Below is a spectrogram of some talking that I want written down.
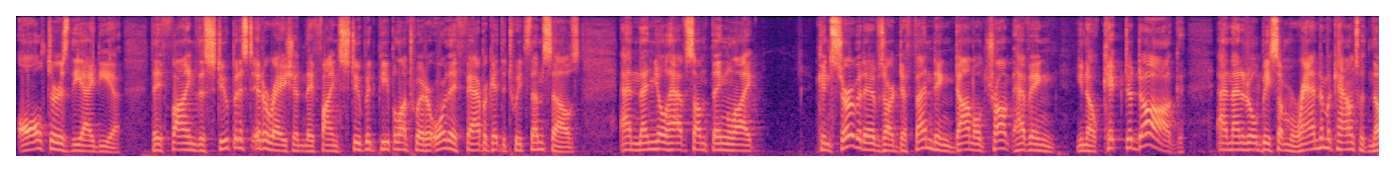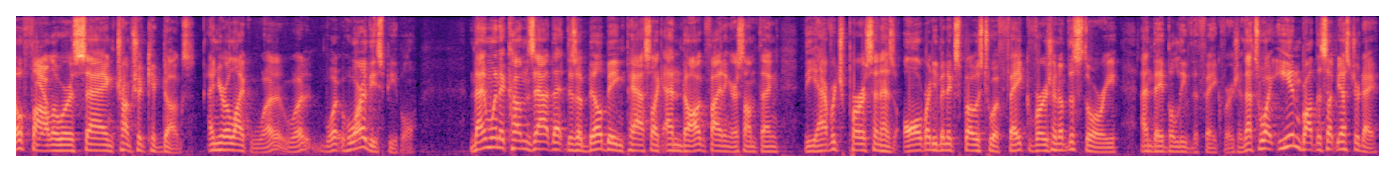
alters the idea. They find the stupidest iteration, they find stupid people on Twitter, or they fabricate the tweets themselves. And then you'll have something like, conservatives are defending Donald Trump having, you know, kicked a dog. And then it'll be some random accounts with no followers yep. saying Trump should kick dogs. And you're like, what, what, what, who are these people? Then, when it comes out that there's a bill being passed, like end dog fighting or something, the average person has already been exposed to a fake version of the story and they believe the fake version. That's why Ian brought this up yesterday.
